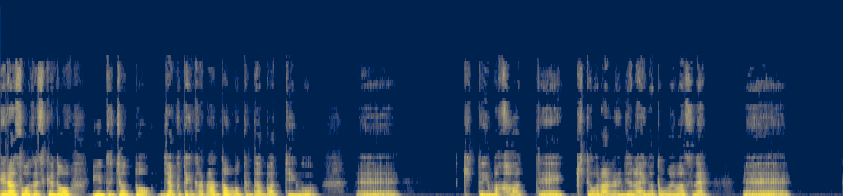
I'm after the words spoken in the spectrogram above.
偉そうですけど言うとちょっと弱点かなと思ってたバッティング、えー、きっと今変わってきておられるんじゃないかと思いますね。えー、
